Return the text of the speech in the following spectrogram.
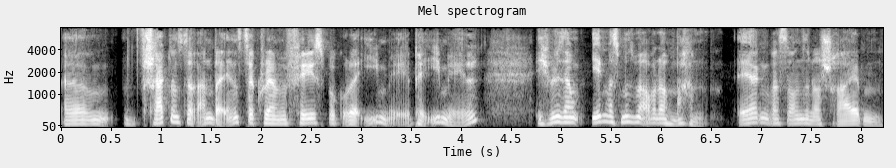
Ähm, schreibt uns doch an bei Instagram, Facebook oder E-Mail, per E-Mail. Ich würde sagen, irgendwas müssen wir aber noch machen. Irgendwas sollen sie noch schreiben.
